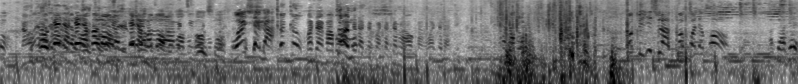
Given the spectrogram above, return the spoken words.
Oh, Kenya, Kenya, come on. Kenya, come on. One shot. Go, go. Mas é favor. One shot, one shot, one shot. One shot. Go, please, you have go for the ball. After that.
